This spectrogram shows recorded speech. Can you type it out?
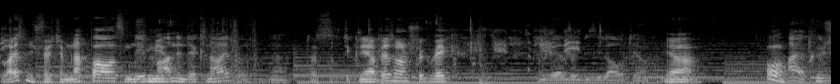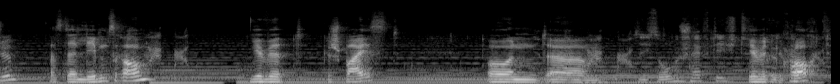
Ich weiß nicht, vielleicht im Nachbarhaus. Nebenan in der Kneipe. Ja. Das, die Kneipe ist noch ein Stück weg. Dann wären sie ein bisschen laut, ja. Ja. Oh, Ah ja, Küche. das ist der Lebensraum. Hier wird gespeist. Und ähm, Sich so beschäftigt. Hier wird gekocht.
